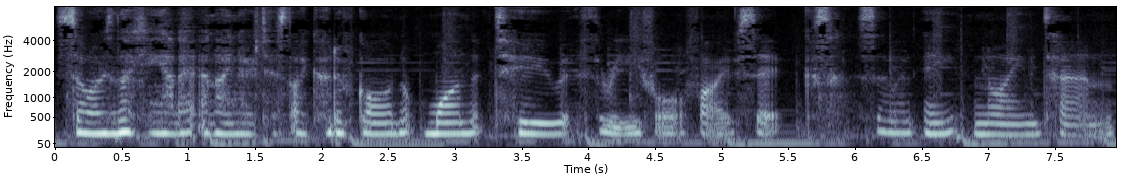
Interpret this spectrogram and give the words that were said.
So I was looking at it and I noticed I could have gone one, two, three, four, five, six, seven, eight, nine, 10,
